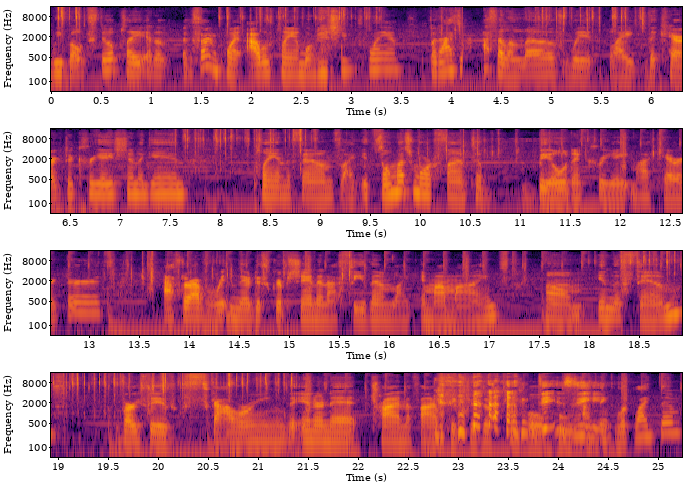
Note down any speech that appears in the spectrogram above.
We both still play. At a, at a certain point, I was playing more than she was playing, but I just, I fell in love with like the character creation again, playing The Sims. Like it's so much more fun to build and create my characters after I've written their description and I see them like in my mind um, in The Sims versus scouring the internet trying to find pictures of people who I think look like them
